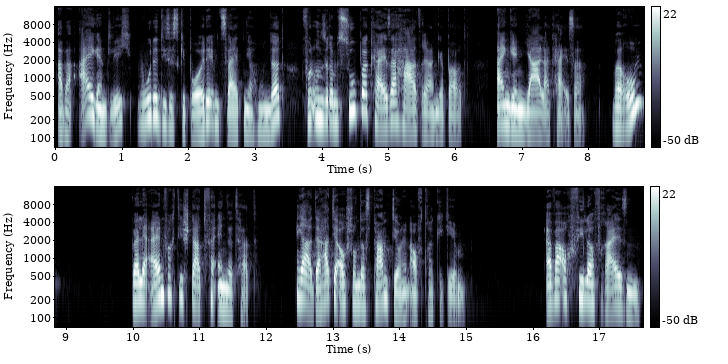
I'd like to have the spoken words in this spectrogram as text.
Aber eigentlich wurde dieses Gebäude im zweiten Jahrhundert von unserem Superkaiser Hadrian gebaut. Ein genialer Kaiser. Warum? Weil er einfach die Stadt verändert hat. Ja, der hat ja auch schon das Pantheon in Auftrag gegeben. Er war auch viel auf Reisen.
